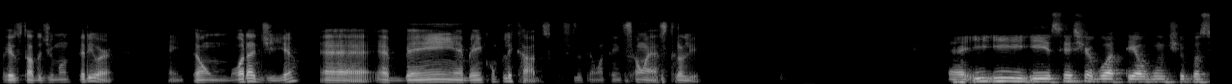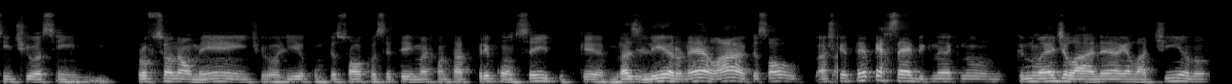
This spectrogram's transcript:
foi resultado de uma anterior. Então, moradia é, é bem é bem complicado, você precisa ter uma atenção extra ali. É, e, e, e, você chegou a ter algum tipo, assim, assim, profissionalmente, ou ali com o pessoal que você tem mais contato, preconceito, porque brasileiro, né, lá, o pessoal acho que até percebe que, né, que, não, que não é de lá, né, é latino,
